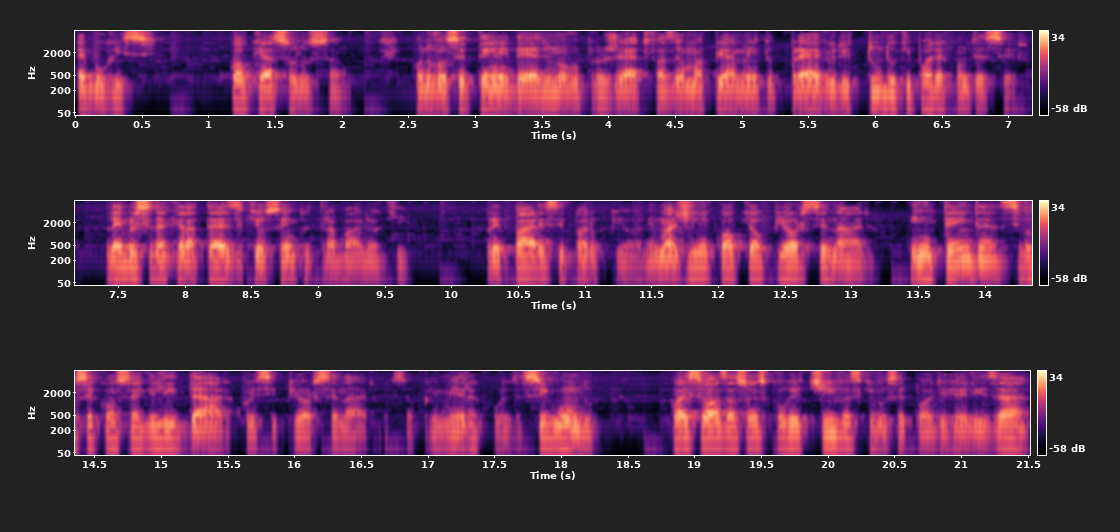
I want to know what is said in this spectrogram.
é burrice. Qual que é a solução? Quando você tem a ideia de um novo projeto, fazer um mapeamento prévio de tudo o que pode acontecer. Lembre-se daquela tese que eu sempre trabalho aqui. Prepare-se para o pior. Imagine qual que é o pior cenário. Entenda se você consegue lidar com esse pior cenário. Essa é a primeira coisa. Segundo, quais são as ações corretivas que você pode realizar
